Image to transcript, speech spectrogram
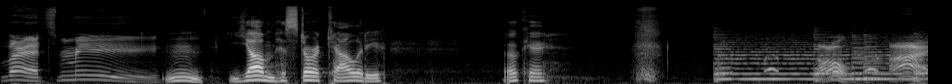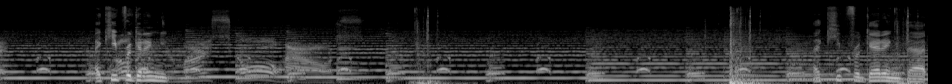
That's me. Mmm. Yum. Historicality. Okay. Oh, hi. I keep forgetting. To my schoolhouse. I keep forgetting that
